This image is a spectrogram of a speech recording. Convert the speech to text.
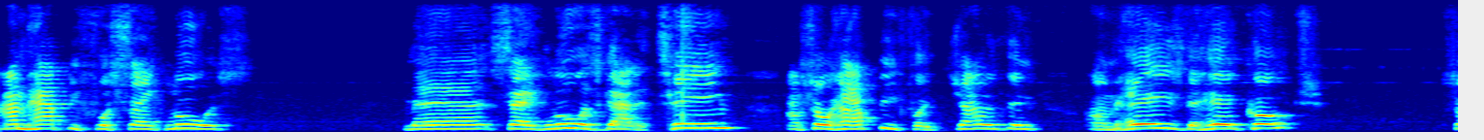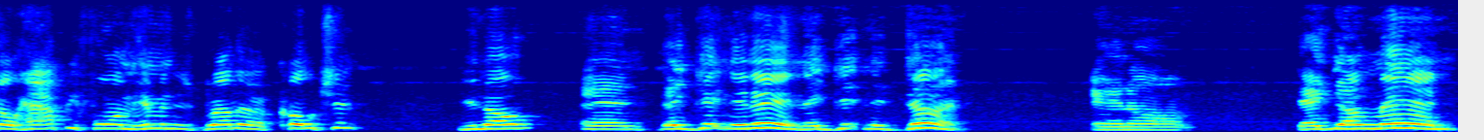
I'm happy for St. Louis. Man, St. Louis got a team. I'm so happy for Jonathan um, Hayes, the head coach. So happy for him. Him and his brother are coaching, you know and they getting it in, they getting it done. And um, that young man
